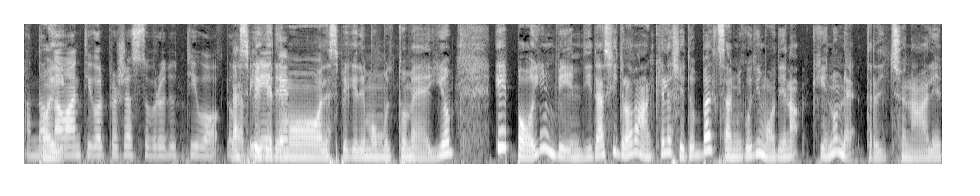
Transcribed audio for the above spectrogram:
andando Poi avanti col processo produttivo lo la spiegheremo, la spiegheremo molto meglio. E poi in vendita si trova anche l'aceto balsamico di Modena che non è tradizionale.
